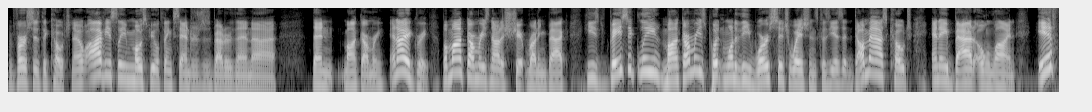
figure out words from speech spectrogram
versus the coach. Now, obviously, most people think Sanders is better than uh, than Montgomery, and I agree. But Montgomery's not a shit running back. He's basically Montgomery's put in one of the worst situations because he has a dumbass coach and a bad O line. If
